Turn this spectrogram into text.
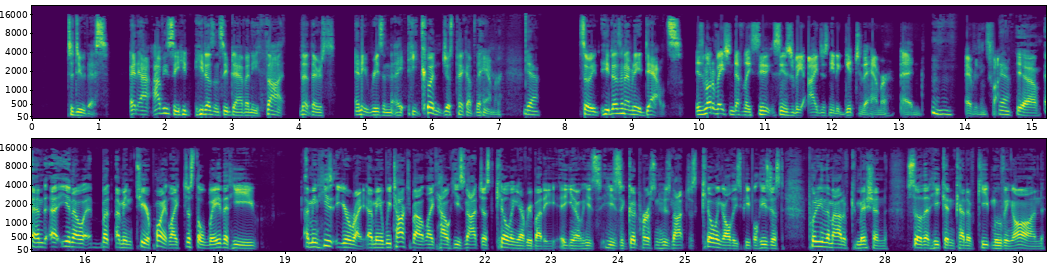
to do this? And uh, obviously, he he doesn't seem to have any thought that there's any reason that he couldn't just pick up the hammer. Yeah. So he, he doesn't have any doubts. His motivation definitely se- seems to be I just need to get to the hammer and Mm-hmm. everything's fine. Yeah. yeah, and uh, you know, but I mean, to your point, like just the way that he. I mean, he's. You're right. I mean, we talked about like how he's not just killing everybody. Uh, You know, he's he's a good person who's not just killing all these people. He's just putting them out of commission so that he can kind of keep moving on.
